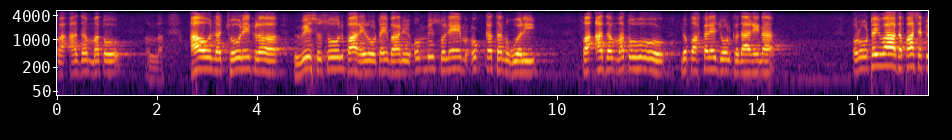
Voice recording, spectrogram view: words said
فاذمته الله او نه چول کړه ویس سول پاغه روټي باندې ام سليم عقه غولي فاذمته نو پخکله جوړ کداغې نه روټي وا د پاسه په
